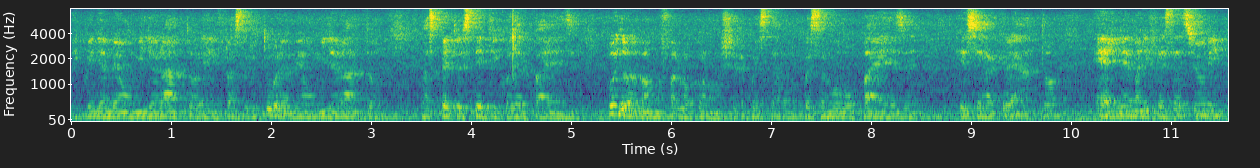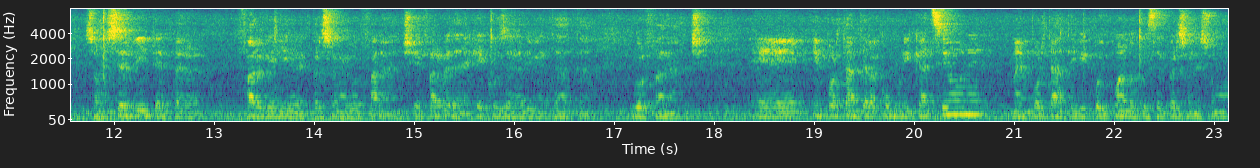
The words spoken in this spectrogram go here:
e quindi abbiamo migliorato le infrastrutture, abbiamo migliorato l'aspetto estetico del paese. Poi dovevamo farlo conoscere questo, questo nuovo paese che si era creato e le manifestazioni sono servite per far venire le persone a Golfaranci e far vedere che cosa era diventata Golf Aranci. È importante la comunicazione, ma è importante che poi quando queste persone sono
